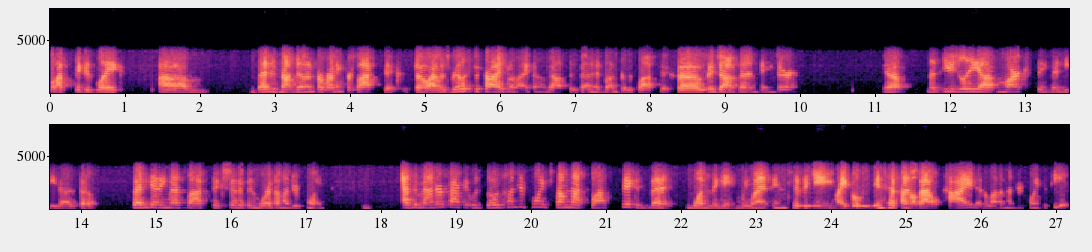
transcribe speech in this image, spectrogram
slapstick is like, um, Ben is not known for running for slapstick. So I was really surprised when I found out that Ben had run for the slapstick. So good job, Ben Painter. Yep, that's usually uh, Mark's thing that he does. So Ben getting that slapstick should have been worth 100 points. As a matter of fact, it was those 100 points from that slapstick that won the game. We went into the game, I believe, into the final battle tied at 1,100 points apiece,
